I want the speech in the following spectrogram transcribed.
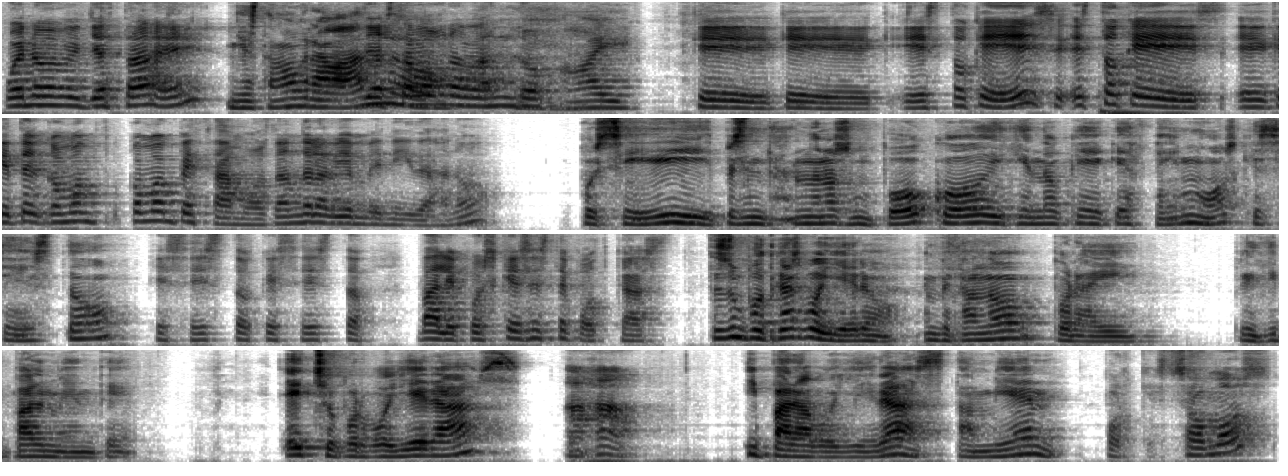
Bueno, ya está, ¿eh? Ya estamos grabando. Ya estamos grabando. Ay, ¿Qué, qué- esto qué es? ¿Esto qué es? Eh, ¿qué te- cómo, cómo empezamos? Dando la bienvenida, ¿no? pues sí, presentándonos un poco, diciendo qué, qué hacemos, qué es esto. ¿Qué es esto? ¿Qué es esto? Vale, pues ¿qué es este podcast? Esto es un podcast boyero, empezando por ahí, principalmente. Hecho por bolleras Ajá, y para bolleras también. porque somos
